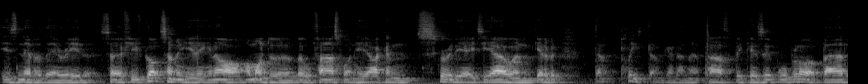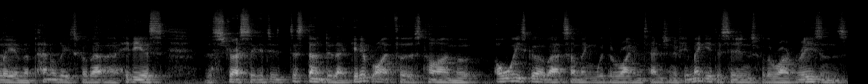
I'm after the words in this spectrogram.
is never there either. So if you've got something you're thinking, oh, I'm onto a little fast one here, I can screw the ATO and get a bit. Don't, please don't go down that path because it will blow up badly and the penalties for that are hideous the stress, just don't do that. Get it right first time. Uh, always go about something with the right intention. If you make your decisions for the right reasons,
